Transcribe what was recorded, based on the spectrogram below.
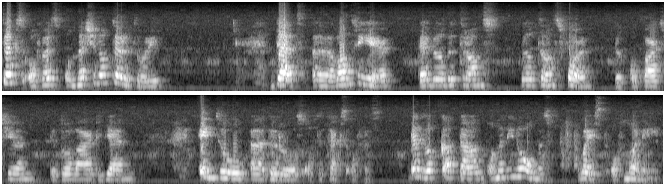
tax office on national territory that uh, once a year they will, be trans will transform the Compartium, the dollar, the yen into uh, the rules of the tax office. That will cut down on an enormous waste of money.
